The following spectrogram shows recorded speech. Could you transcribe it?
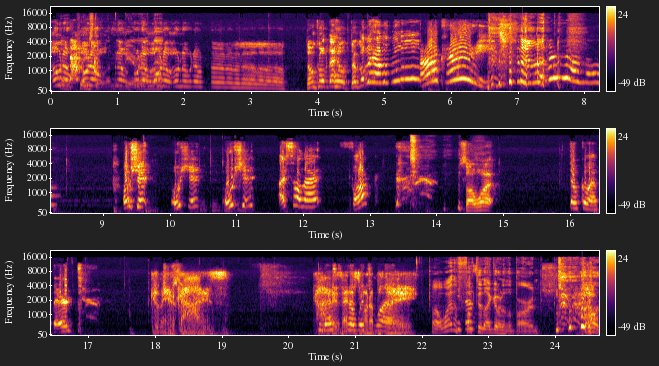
Oh no! Oh, oh, oh no! Oh no! Oh no! Oh no! Oh No! Oh No! No! Don't go up that hill! Don't go up that hill! Okay. oh shit! Oh shit! Oh shit! I saw that. Fuck. saw what? Don't go out there. Come here, guys. Guys, I just want to play. Oh, why the fuck did I go to the barn? oh,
